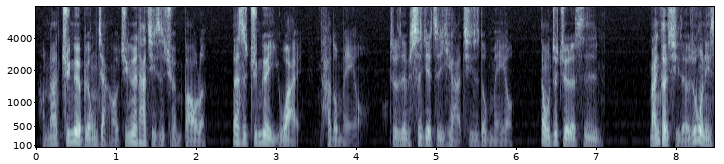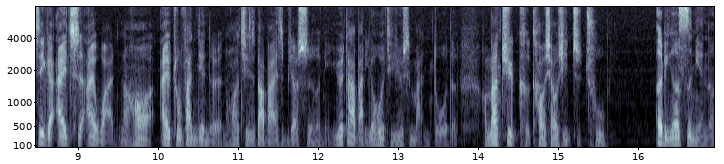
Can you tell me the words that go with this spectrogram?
好，那君悦不用讲哦，君悦它其实全包了，但是君悦以外它都没有，就是世界知己卡其实都没有。那我就觉得是蛮可惜的。如果你是一个爱吃爱玩，然后爱住饭店的人的话，其实大白还是比较适合你，因为大白的优惠其实是蛮多的。好，那据可靠消息指出，二零二四年呢，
